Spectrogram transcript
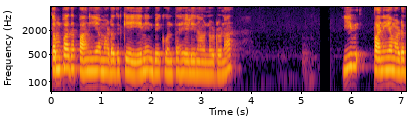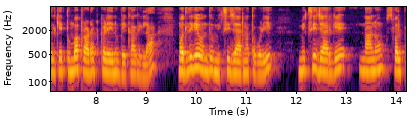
ತಂಪಾದ ಪಾನೀಯ ಮಾಡೋದಕ್ಕೆ ಏನೇನು ಬೇಕು ಅಂತ ಹೇಳಿ ನಾವು ನೋಡೋಣ. ಈ ಪಾನೀಯ ಮಾಡೋದಕ್ಕೆ ತುಂಬ ಪ್ರಾಡಕ್ಟ್ಗಳೇನು ಬೇಕಾಗಿಲ್ಲ. ಮೊದಲಿಗೆ ಒಂದು ಮಿಕ್ಸಿ ಜಾರ್ನ ತಗೊಳ್ಳಿ. ಮಿಕ್ಸಿ ಜಾರ್ಗೆ ನಾನು ಸ್ವಲ್ಪ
